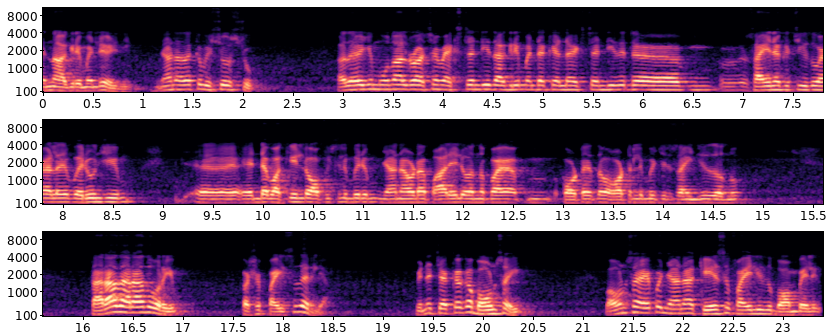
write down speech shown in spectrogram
എന്ന അഗ്രിമെന്റ് എഴുതി. ഞാനതൊക്കെ വിശ്വസിച്ചു. അത് കഴിഞ്ഞ് മൂന്നാൽ പ്രാവശ്യം എക്സ്റ്റെൻഡ് ചെയ്ത അഗ്രിമെന്റൊക്കെ എല്ലാം എക്സ്റ്റെൻഡ് ചെയ്തിട്ട് സൈനൊക്കെ ചെയ്തു. അയാൾ വരികയും ചെയ്യും. എന്റെ വക്കീലിന്റെ ഓഫീസിലും വരും. ഞാൻ അവിടെ പാലയിൽ വന്നപ്പോൾ കോട്ടയത്തെ ഹോട്ടലിലും വെച്ചിട്ട് സൈൻ ചെയ്ത് തന്നു. തരാ തരാന്ന് പറയും. പക്ഷെ പൈസ തരില്ല. പിന്നെ ചെക്കൊക്കെ ബൗൺസായി ബൗൺസ് ആയപ്പോൾ ഞാൻ ആ കേസ് ഫയൽ ചെയ്തു ബോംബെയിൽ.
